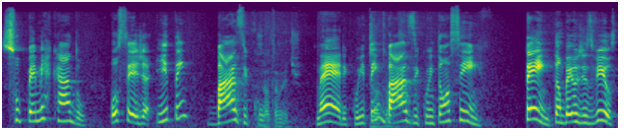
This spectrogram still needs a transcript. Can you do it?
supermercado, ou seja, item básico. Exatamente. Né, Érico? Item Exatamente. básico. Então, assim, tem também os desvios,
